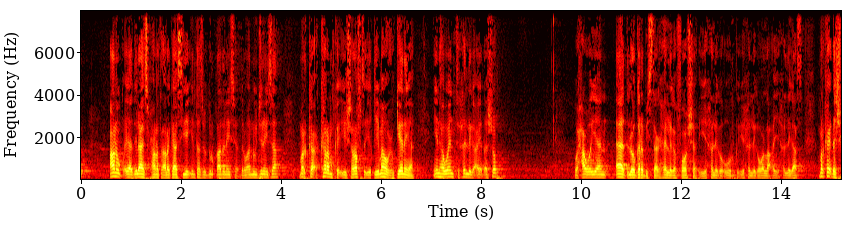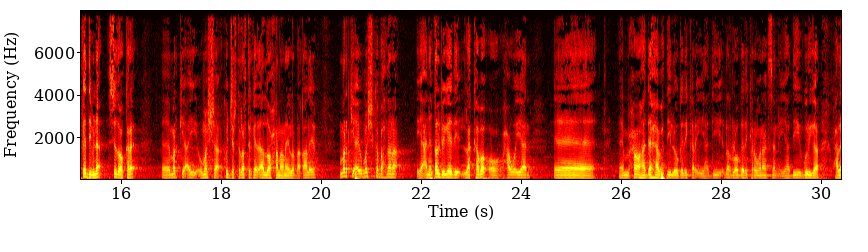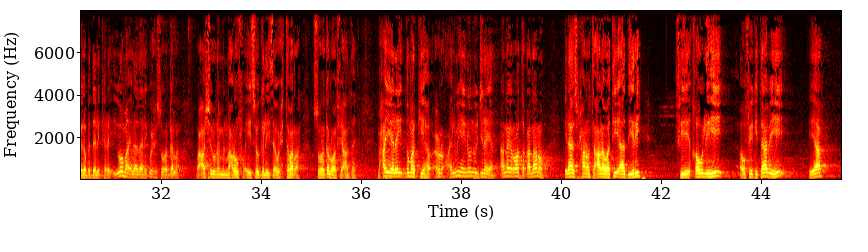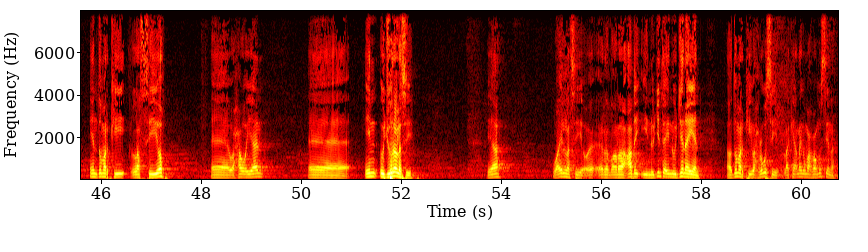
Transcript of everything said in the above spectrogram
Canug ayaad ilaahay subxana wa tacala kaa siiyey. Intaas dul qaadanaysa haddana waa nuujinaysaa. Marka karamka iyo sharafta iyo qiimaha wuxuu keenayaa in haweenta xilliga ay dhasho waxaa weeyaan aad loo garab istaago xilliga foosha iyo xilliga uurka iyo xilliga wallaca iyo xilligaas. Markay dhasho kadibna sidoo kale markii ay umasha ku jirta laftirkeed aad loo xanaanay la dhaqaalayo markii ay umasha ka baxdana yani qalbigeedii la kabo oo waxaa weeyaan muxuu ahaa dahab haddii loo gadi kara iyo haddii dhar loo gadi karo wanaagsan iyo haddii guriga wax laga bedeli kara iyo wamaa ilaa dalik wixii suuragal ah wacaashiruuna bilmacruuf ayay soo gelaysaa wix tabar ah suuragal waa fiican tahay maxaa yeelay dumarkii cilmihii ay noo nuujinayaan. Annagana waa taqaanaano ilaahi subxana wa tacala waa tii aad yidhi fii aw fii kitaabihi ya in dumarkii la siiyo waxaa weeyaan in ujuuro la siiyo ya waa in la siiyo raacadii iyo nuujinta ay nuujinayeen dumarkii wax lagu siiyo laakiin annaga wax baan ku siina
